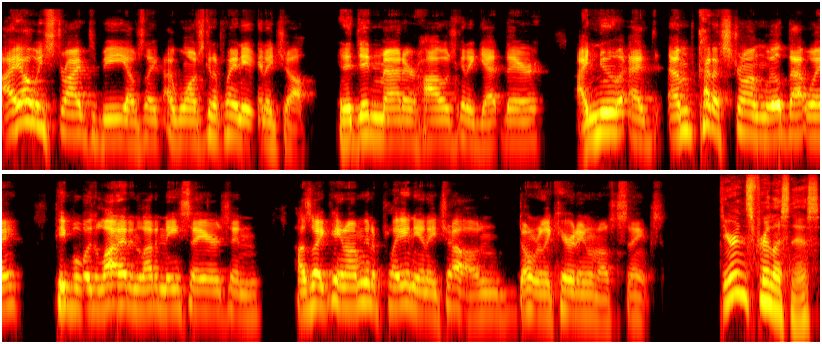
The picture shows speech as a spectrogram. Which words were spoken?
I always strive to be. I was like, I was going to play in the NHL, and it didn't matter how I was going to get there. I knew I, am kind of strong-willed that way. People with a lot of a lot of naysayers, and I was like, you know, I'm going to play in the NHL and don't really care what anyone else thinks. Darren's fearlessness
